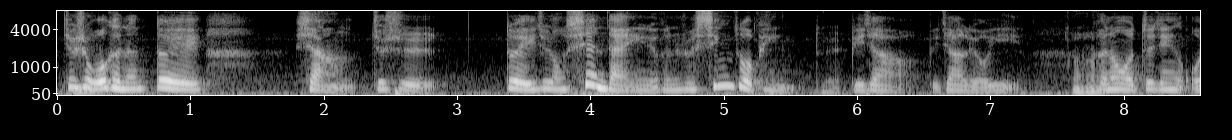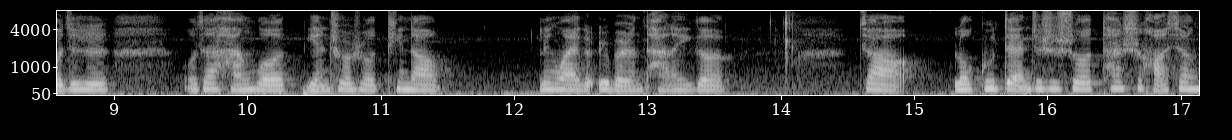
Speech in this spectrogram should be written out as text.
就是我可能对想就是对这种现代音乐，可能说新作品对比较比较留意。嗯可能我最近我就是我在韩国演出的时候听到另外一个日本人弹了一个叫罗古典，就是说他是好像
